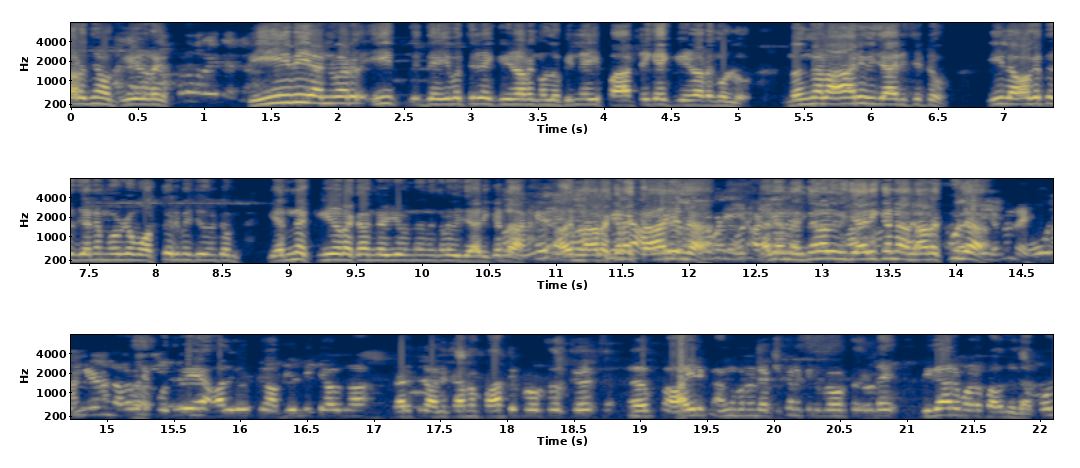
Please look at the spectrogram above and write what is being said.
പറഞ്ഞോ? കീഴടങ്ങ പി വി അൻവർ ഈ ദൈവത്തിലേ കീഴടങ്ങുള്ളൂ പിന്നെ ഈ പാർട്ടിക്ക് കീഴടങ്ങുള്ളൂ. നിങ്ങൾ ആര് വിചാരിച്ചിട്ടും ഈ ലോകത്തെ ജനം മുഴുവൻ ഒത്തൊരുമിച്ച് നിന്നിട്ടും എന്നെ കീഴടക്കാൻ കഴിയുമെന്ന് നിങ്ങൾ വിചാരിക്കണ്ട. അത് നടക്കുന്ന കാര്യമില്ല. അല്ല നിങ്ങളത് വിചാരിക്കണ്ട നടക്കൂല. പൊതുവെ ആളുകൾക്ക് അഭിനന്ദിക്കാവുന്ന തരത്തിലാണ്. കാരണം പാർട്ടി പ്രവർത്തകർക്ക് ആയിരം അങ്ങ് പറഞ്ഞ ലക്ഷക്കണക്കിന് പ്രവർത്തകരുടെ വികാരമാണ് പറഞ്ഞത്. അപ്പോൾ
